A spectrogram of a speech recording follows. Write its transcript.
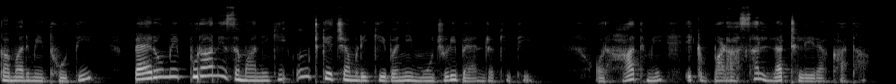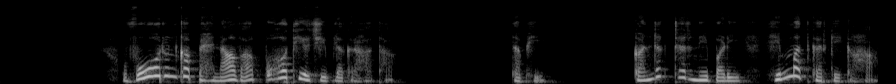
कमर में धोती, पैरों में पुराने जमाने की ऊँट के चमड़ी की बनी मोजड़ी पहन रखी थी और हाथ में एक बड़ा सा लठ ले रखा था। वो और उनका पहनावा बहुत ही अजीब लग रहा था। तभी कंडक्टर ने बड़ी हिम्मत करके कहा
